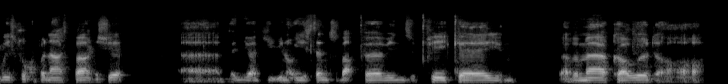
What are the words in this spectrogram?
We struck up a nice partnership. Uh, then you had, you know, your centre back pairings of Piqué and either Mark Howard or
